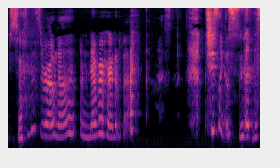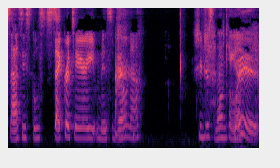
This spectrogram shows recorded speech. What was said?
So Miss Rona. I've never heard of that. She's like uh, the sassy school secretary, Miss Rona. she just won't quit.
